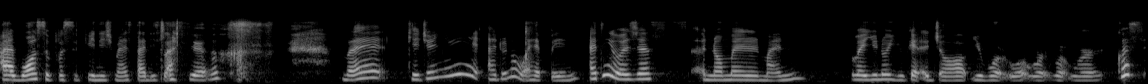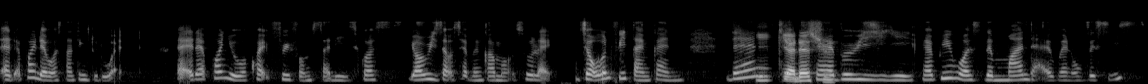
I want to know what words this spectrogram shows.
I was supposed to finish my studies last year. but, okay, January, I don't know what happened. I think it was just a normal month where, you know, you get a job, you work, work, work, work, work. Because at that point, there was nothing to do. What? Like at that point you were quite free from studies because your results haven't come out. So like it's your own free time kan. Then Yeah, that's true. February. February was the month that I went overseas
